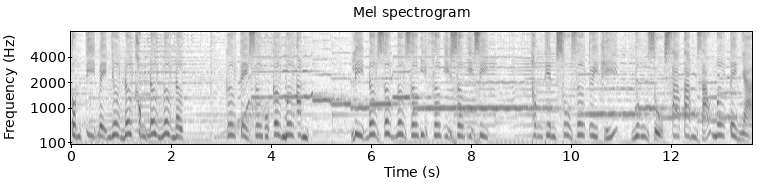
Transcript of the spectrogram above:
tôn tỷ bệ nhơ nơ không đơ ngơ nơ. Cơ tề sơ u cơ mơ ăn. Ly nơ sơ ngơ sơ y sơ y sơ y gì thông thiên su sơ tuy khí, Nhung dù sao tam giáo mơ tê nhà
